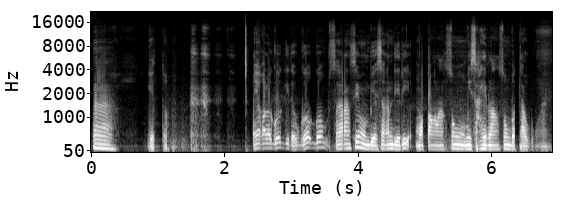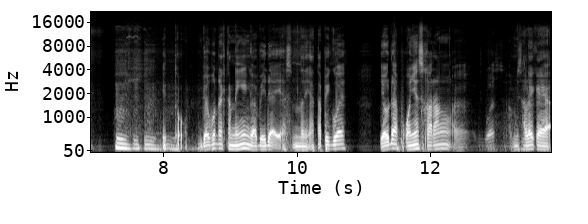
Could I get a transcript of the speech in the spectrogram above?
Ah. gitu. Ya kalau gue gitu. Gue gue sekarang sih membiasakan diri motong langsung misahin langsung buat tabungan. Hmm, gitu. Biarpun rekeningnya nggak beda ya sebenarnya. Tapi gue ya udah pokoknya sekarang eh, gue misalnya kayak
